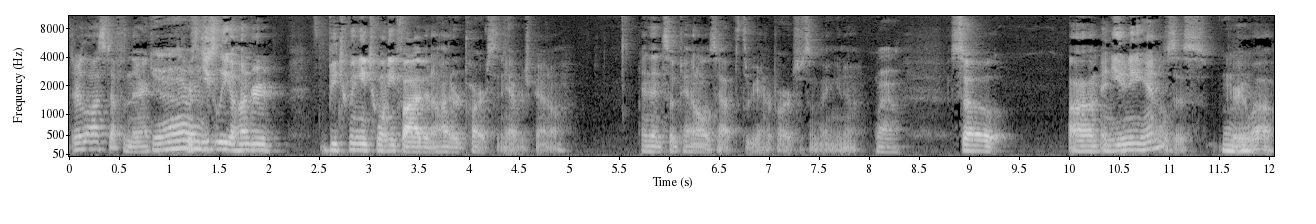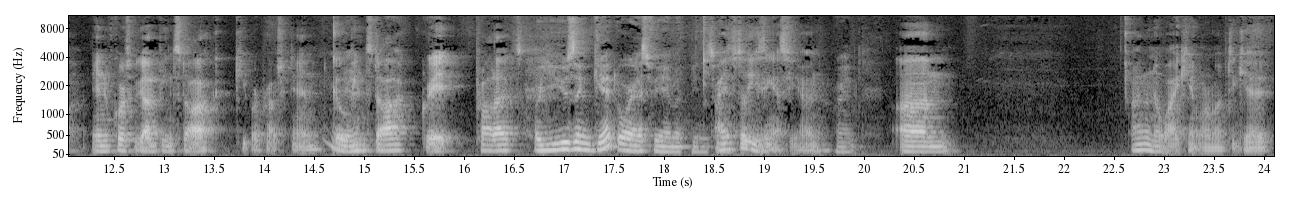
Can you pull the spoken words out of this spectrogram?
There's a lot of stuff in there. Yeah, there's there's- easily hundred between twenty five and hundred parts in the average panel, and then some panels have three hundred parts or something. You know, Wow. so um, and Unity handles this very Mhm. well. And of course, we got Beanstalk. Keep our project in. Go Yeah. Beanstalk. Great product. Are you using Git or SVN with Beanstalk? I'm still using SVN. Right. Um, I don't know why I can't warm up to Git.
